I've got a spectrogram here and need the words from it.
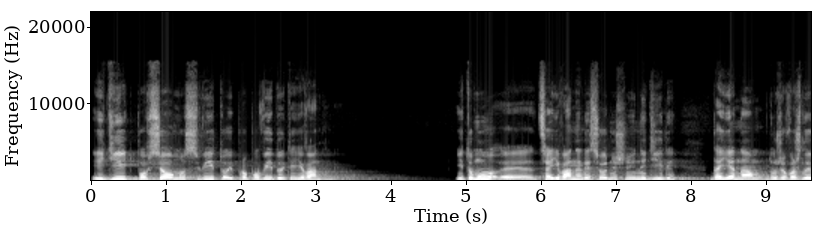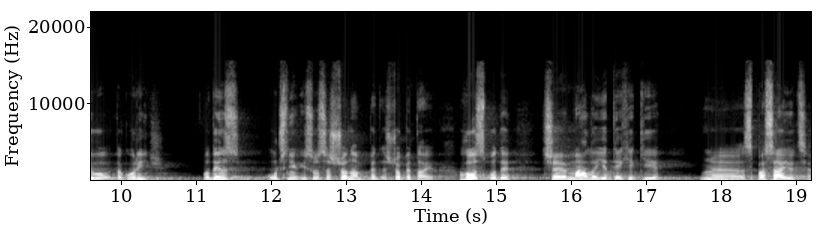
ідіть по всьому світу і проповідуйте Євангеліє. І тому е, це Євангеліє сьогоднішньої неділі дає нам дуже важливу таку річ. Один з учнів Ісуса що нам що питає? Господи, чи мало є тих, які спасаються?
